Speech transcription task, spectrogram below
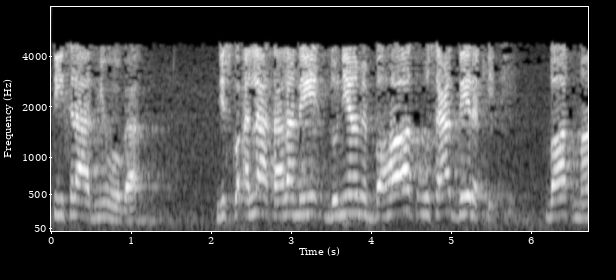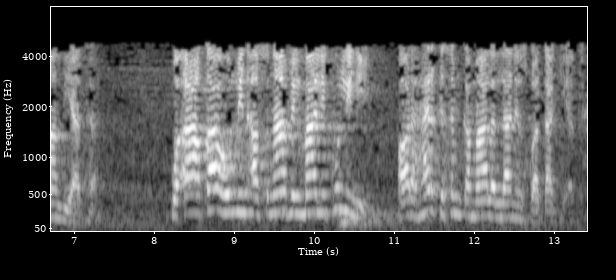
تیسرا آدمی ہوگا، جس کو اللہ تعالی نے دنیا میں بہت وسعت دے رکھی تھی۔ بہت مال دیا تھا۔ واعطاه من اصناف المال كله، اور ہر قسم کا مال اللہ نے اس کو عطا کیا تھا۔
